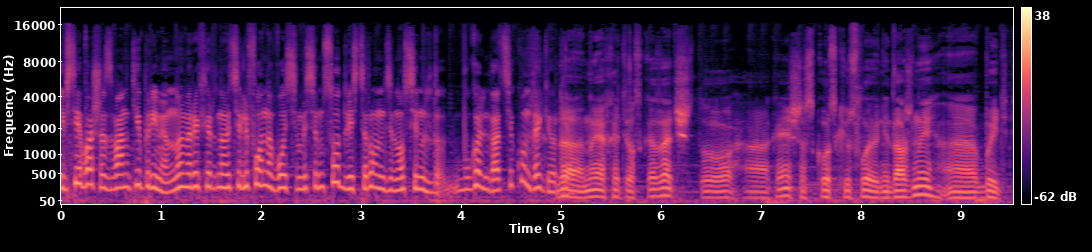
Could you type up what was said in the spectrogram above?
И все ваши звонки примем. Номер эфирного телефона 8 800 200 ровно 97, буквально 20 секунд, да, Георгий? Да, но я хотел сказать, что, конечно, скоро скотские условия не должны э, быть,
